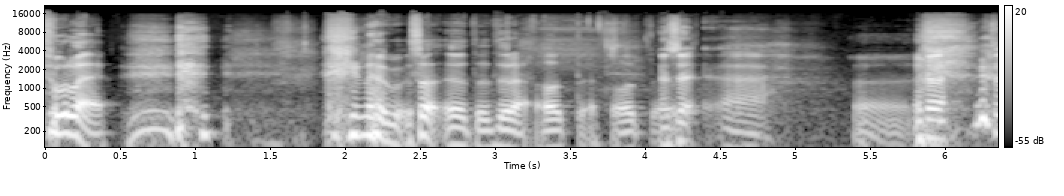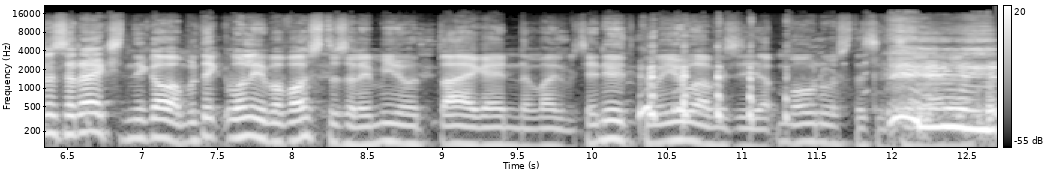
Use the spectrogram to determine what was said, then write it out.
tule. nagu sa, oota, türa, oota, oota no. see äh,, tere, sa rääkisid nii kaua, mul tek-, mul oli juba vastus oli minut aega enne valmis ja nüüd, kui me jõuame siia, ma unustasin selle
